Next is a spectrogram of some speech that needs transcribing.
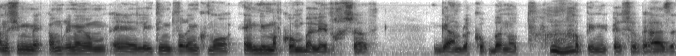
אנשים אומרים היום אה, לעיתים דברים כמו אין לי מקום בלב עכשיו, גם לקורבנות mm-hmm. חפים מפשע בעזה,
